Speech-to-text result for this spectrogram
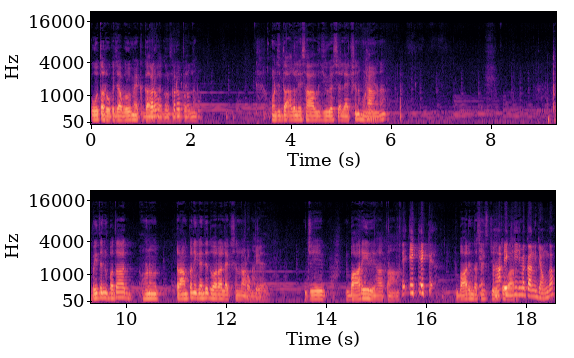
ਉਹ ਤਾਂ ਰੁਕ ਜਾ ਬਰੋ ਮੈਂ ਇੱਕ ਗੱਲ ਕਰਨੀ ਸੀ ਕਰੋ ਕਰੋ ਪਹਿਲਾਂ। ਕਰੋ। ਹੁਣ ਜਿੱਦਾਂ ਅਗਲੇ ਸਾਲ ਯੂਐਸ ਇਲੈਕਸ਼ਨ ਹੋਣੀ ਆ ਨਾ ਬਈ ਤੈਨੂੰ ਪਤਾ ਹੁਣ ਟਰੰਪ ਨੇ ਕਹਿੰਦੇ ਦੁਬਾਰਾ ਇਲੈਕਸ਼ਨ ਲੜਨਾ ਚਾਹੀਦਾ ਜੇ ਬਾਹਰ ਹੀ ਰਿਹਾ ਤਾਂ। ਇੱਕ ਇੱਕ ਬਾਹਰ ਇਨ ਦਾ ਸੈਂਸ ਜੇ ਹਾਂ ਇੱਕ ਚੀਜ਼ ਮੈਂ ਕਰਨੀ ਚਾਹੂੰਗਾ।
